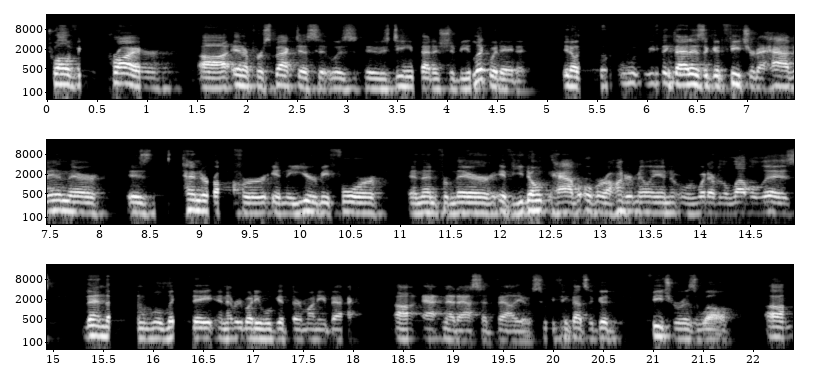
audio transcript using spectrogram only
12 years prior uh, in a prospectus it was it was deemed that it should be liquidated? You know, we think that is a good feature to have in there is tender offer in the year before and then from there, if you don't have over 100 million or whatever the level is, then the fund will liquidate and everybody will get their money back uh, at net asset value. So we think that's a good feature as well. Um,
